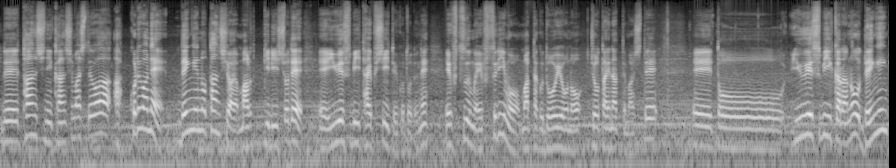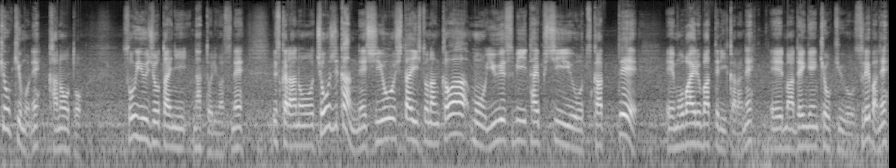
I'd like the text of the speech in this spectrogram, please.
で端子に関しましてはあこれはね電源の端子はまるっきり一緒で、えー、USB Type-C ということでね F2 も F3 も全く同様の状態になってましてえーと、USB からの電源供給もね可能と。そういう状態になっておりますね。ですからあの長時間ね使用したい人なんかはもう USB Type-C を使って、えー、モバイルバッテリーからね、えー、まあ、電源供給をすればね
